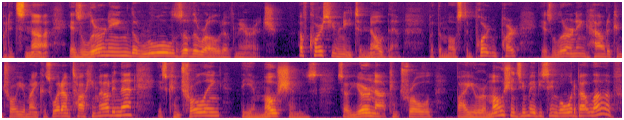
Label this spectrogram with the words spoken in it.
but it's not, is learning the rules of the road of marriage. Of course, you need to know them, but the most important part is learning how to control your mind. Because what I'm talking about in that is controlling the emotions. So you're not controlled by your emotions, you may be saying, well, what about love?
